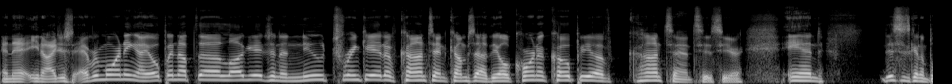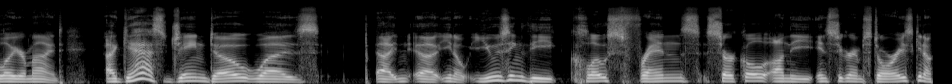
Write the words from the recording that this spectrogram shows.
And uh, you know, I just every morning I open up the luggage and a new trinket of content comes out. The old cornucopia of content is here, and this is going to blow your mind. I guess Jane Doe was uh, uh, you know, using the close friends circle on the Instagram stories. You know,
